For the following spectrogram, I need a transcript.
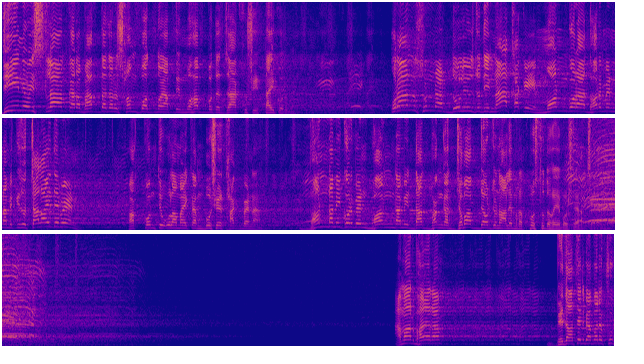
দিন ও ইসলাম কারও বাপদাদার সম্পদ নয়, আপনি মোহাব্বতে যা খুশি তাই করবেন। কোরআন, সুন্নার দলিল যদি না থাকে, মন গড়া ধর্মের নামে কিছু চালাই দেবেন। হকপন্থী ওলামা ইকরাম বসে থাকবে না। ভণ্ডামি করবেন, ভণ্ডামি দাঁত ভাঙ্গার জবাব দেওয়ার জন্য আলেমরা প্রস্তুত হয়ে বসে আছে। আমার ভাইয়েরা, বেদাতের ব্যাপারে খুব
